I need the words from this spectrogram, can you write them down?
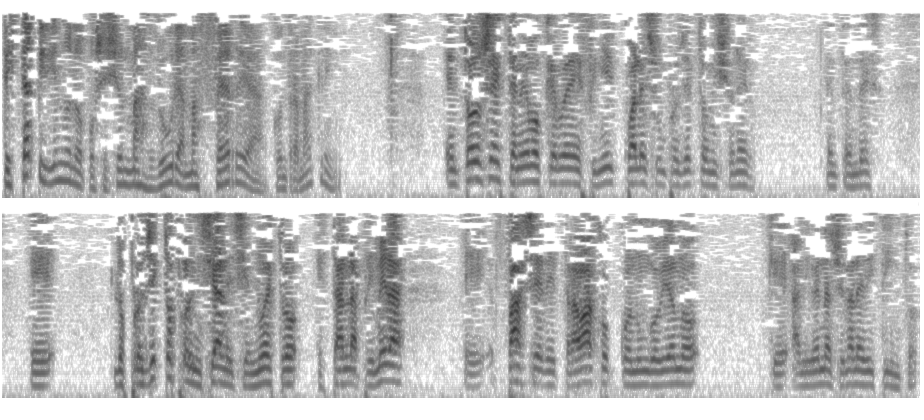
¿te está pidiendo una oposición más dura, más férrea contra Macri? Entonces tenemos que redefinir cuál es un proyecto misionero. ¿Entendés? Eh, los proyectos provinciales y el nuestro está en la primera eh, fase de trabajo con un gobierno que a nivel nacional es distinto.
